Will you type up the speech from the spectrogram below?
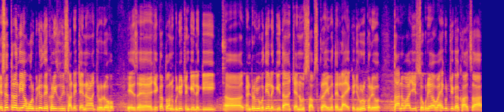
ਇਸੇ ਤਰ੍ਹਾਂ ਦੀਆਂ ਹੋਰ ਵੀਡੀਓ ਦੇਖਣ ਲਈ ਤੁਸੀਂ ਸਾਡੇ ਚੈਨਲ ਨਾਲ ਜੁੜੇ ਰਹੋ। ਇਸ ਜੇਕਰ ਤੁਹਾਨੂੰ ਵੀਡੀਓ ਚੰਗੀ ਲੱਗੀ ਇੰਟਰਵਿਊ ਵਧੀਆ ਲੱਗੀ ਤਾਂ ਚੈਨਲ ਨੂੰ ਸਬਸਕ੍ਰਾਈਬ ਅਤੇ ਲਾਈਕ ਜ਼ਰੂਰ ਕਰਿਓ। ਧੰਨਵਾਦ ਜੀ, ਸ਼ੁਕਰੀਆ, ਵਾਹਿਗੁਰੂ ਜੀ ਕਾ ਖਾਲਸਾ,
